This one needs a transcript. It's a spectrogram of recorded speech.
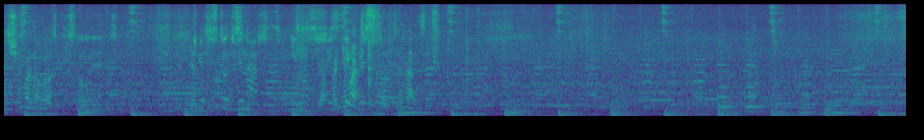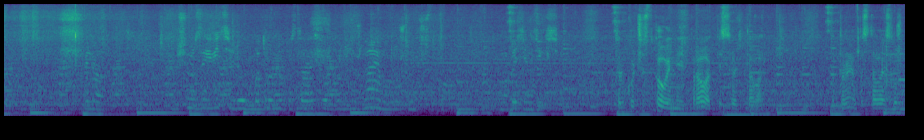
Зачем она вас прислала, я не знаю. Я- Это 112, они нас Я понимаю, что присылают. 112. Алло. В общем, заявителю патрульно-постовая служба не нужна, ему нужен участковый. Магазин Дикси. Только участковый имеет право описывать товар. Патрульно-постовая служба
